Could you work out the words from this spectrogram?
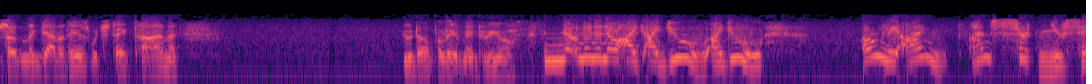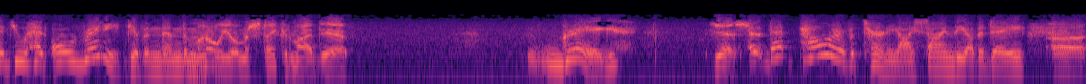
Certain legalities which take time and... You don't believe me, do you? No, no, no, no. I, I do, I do. Only I'm, I'm certain you said you had already given them the money. No, you're mistaken, my dear. Greg, Yes. uh, that power of attorney I signed the other day. Uh,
